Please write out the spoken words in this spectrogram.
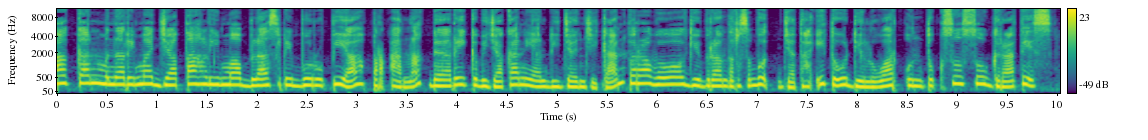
akan menerima jatah Rp15.000 per anak dari kebijakan yang dijanjikan Prabowo Gibran tersebut. Jatah itu di luar untuk susu gratis.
